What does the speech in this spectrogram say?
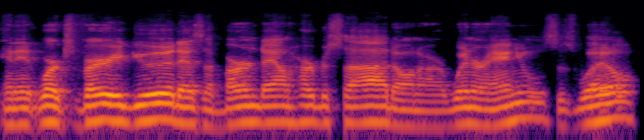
and it works very good as a burn down herbicide on our winter annuals as well.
